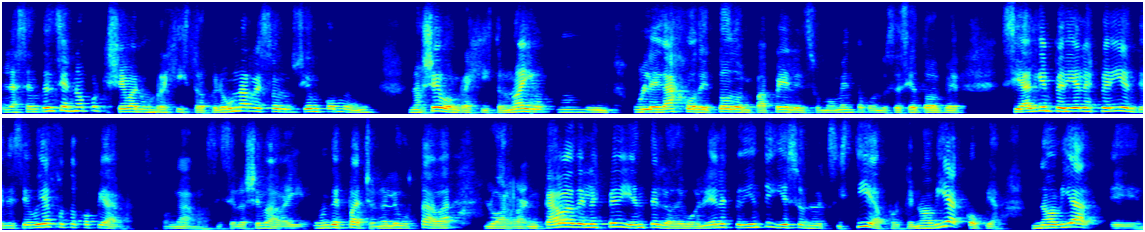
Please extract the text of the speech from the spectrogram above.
las sentencias no porque llevan un registro, pero una resolución común no lleva un registro, no hay un, legajo de todo en papel en su momento cuando se hacía todo. Si alguien pedía el expediente y le decía voy a fotocopiar, supongamos, si se lo llevaba y un despacho no le gustaba, lo arrancaba del expediente, lo devolvía al expediente y eso no existía porque no había copia, no había eh,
